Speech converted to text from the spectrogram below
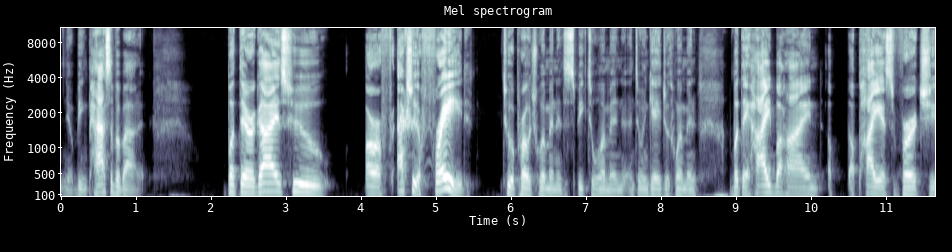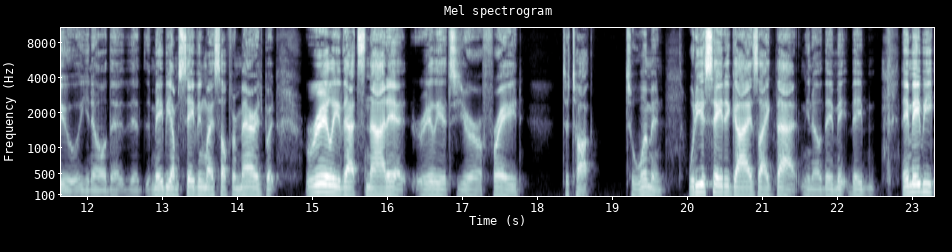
you know, being passive about it. But there are guys who are actually afraid to approach women and to speak to women and to engage with women, but they hide behind a, a pious virtue. You know, the, maybe I'm saving myself for marriage, but really that's not it. Really, it's you're afraid to talk to women. What do you say to guys like that? You know, they may they they may be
